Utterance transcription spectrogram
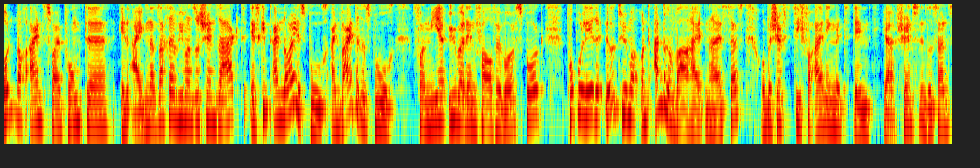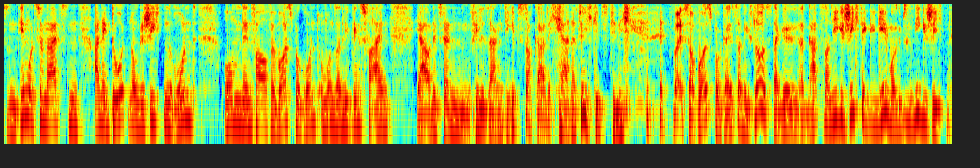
Und noch ein, zwei Punkte in eigener Sache, wie man so schön sagt. Es gibt ein neues Buch, ein weiteres Buch von mir über den VfL Wolfsburg. Populäre Irrtümer und andere Wahrheiten heißt das und beschäftigt sich vor allen Dingen mit den ja, schönsten, interessantesten, emotionalsten Anekdoten und Geschichten rund um den VfL Wolfsburg, rund um unseren Lieblingsverein. Ja, und jetzt werden viele sagen, die gibt's doch gar nicht. Ja, natürlich gibt's die nicht. ist doch Wolfsburg, da ist doch nichts los. Da hat's noch nie Geschichte gegeben oder gibt's nie Geschichten.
